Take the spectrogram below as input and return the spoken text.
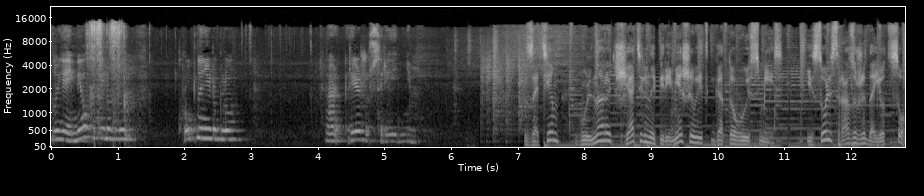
Но я и мелко не люблю. Крупно не люблю. р- режу средним. Затем Гульнара тщательно перемешивает готовую смесь, и соль сразу же дает сок.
